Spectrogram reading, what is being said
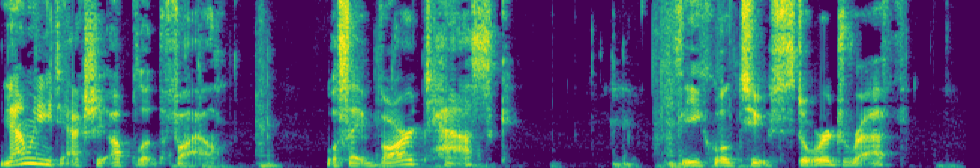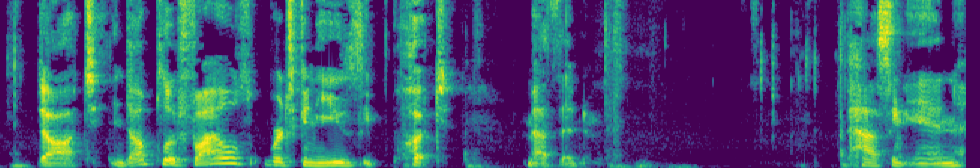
Now we need to actually upload the file. We'll say var task is equal to storage ref dot into upload files. We're just going to use the put method, passing in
